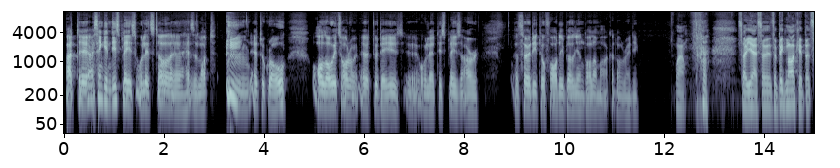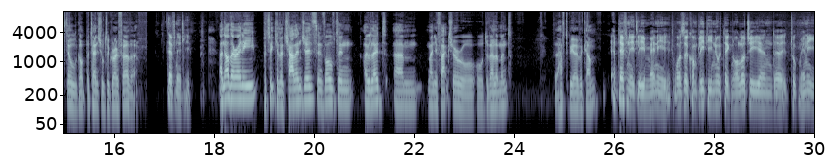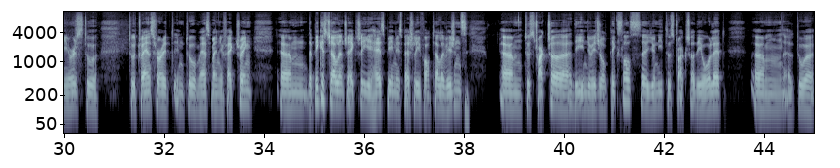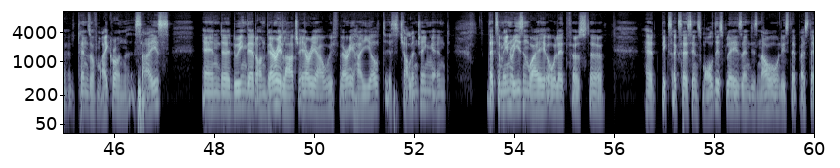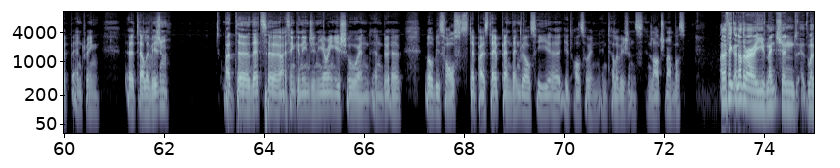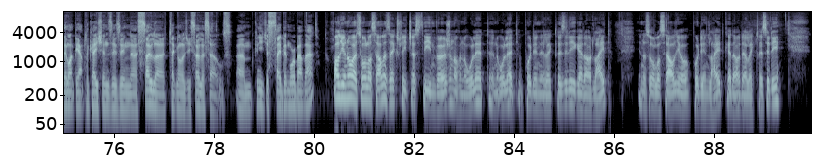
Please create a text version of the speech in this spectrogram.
But I think in displays, OLED still has a lot to grow, although it's all uh, today uh, OLED displays are a 30 to 40 billion dollar market already. Wow. so yeah, so it's a big market, but still got potential to grow further. Definitely. And are there any particular challenges involved in OLED um, manufacture or, or development? that have to be overcome? Uh, definitely many. It was a completely new technology, and uh, it took many years to to transfer it into mass manufacturing. Um, the biggest challenge actually has been, especially for televisions, um, to structure the individual pixels. Uh, you need to structure the OLED um, uh, to a tens of micron size. And uh, doing that on very large area with very high yield is challenging. And that's the main reason why OLED first had big success in small displays and is now only step by step entering uh, television. But uh, that's, uh, I think, an engineering issue and and uh, will be solved step by step, and then we'll see uh, it also in, in televisions in large numbers. And I think another area you've mentioned where there might be applications is in solar technology, solar cells. Um, can you just say a bit more about that? Well, you know, a solar cell is actually just the inversion of an OLED. An OLED, you put in electricity, get out light. In a solar cell, you put in light, get out electricity.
